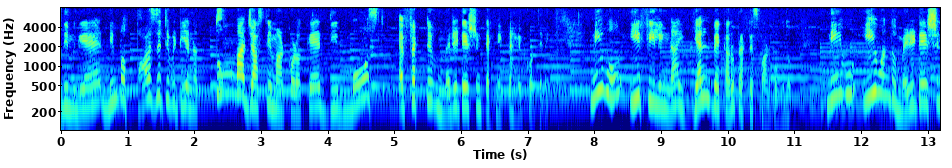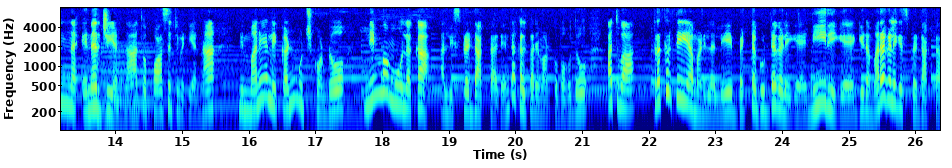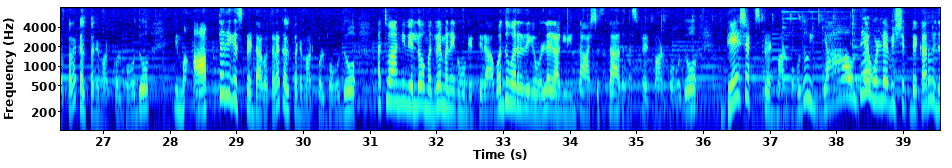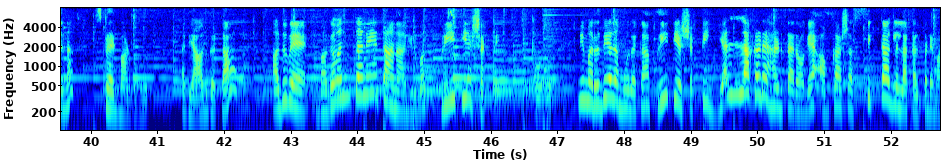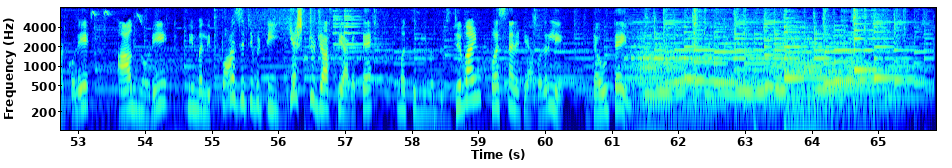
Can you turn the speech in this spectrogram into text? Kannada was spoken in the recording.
ನಿಮಗೆ ನಿಮ್ಮ ಪಾಸಿಟಿವಿಟಿಯನ್ನು ತುಂಬ ಜಾಸ್ತಿ ಮಾಡ್ಕೊಳ್ಳೋಕ್ಕೆ ದಿ ಮೋಸ್ಟ್ ಎಫೆಕ್ಟಿವ್ ಮೆಡಿಟೇಷನ್ ಟೆಕ್ನಿಕ್ನ ಹೇಳ್ಕೊಡ್ತೀನಿ. ನೀವು ಈ ಫೀಲಿಂಗ್ನ ಎಲ್ಲಿ ಬೇಕಾದ್ರೂ ಪ್ರಾಕ್ಟೀಸ್ ಮಾಡಬಹುದು ನೀವು ಈ ಒಂದು ಮೆಡಿಟೇಷನ್ನ ಎನರ್ಜಿಯನ್ನ ಅಥವಾ ಪಾಸಿಟಿವಿಟಿಯನ್ನ ನಿಮ್ಮ ಮನೆಯಲ್ಲಿ ಕಣ್ಣು ಮುಚ್ಕೊಂಡು ನಿಮ್ಮ ಮೂಲಕ ಅಲ್ಲಿ ಸ್ಪ್ರೆಡ್ ಆಗ್ತಾ ಇದೆ ಅಂತ ಕಲ್ಪನೆ ಮಾಡ್ಕೋಬಹುದು. ಅಥವಾ ಪ್ರಕೃತಿಯ ಮಡಿಲಲ್ಲಿ ಬೆಟ್ಟ ಗುಡ್ಡಗಳಿಗೆ, ನೀರಿಗೆ, ಗಿಡ ಮರಗಳಿಗೆ ಸ್ಪ್ರೆಡ್ ಆಗ್ತಾ ಇರೋ ಥರ ಕಲ್ಪನೆ ಮಾಡ್ಕೊಳ್ಬಹುದು. ನಿಮ್ಮ ಆಪ್ತರಿಗೆ ಸ್ಪ್ರೆಡ್ ಆಗೋ ಥರ ಕಲ್ಪನೆ ಮಾಡ್ಕೊಳ್ಬಹುದು. ಅಥವಾ ನೀವೆಲ್ಲೋ ಮದುವೆ ಮನೆಗೆ ಹೋಗಿರ್ತೀರಾ, ವಧುವರರಿಗೆ ಒಳ್ಳೇದಾಗಲಿ ಅಂತ ಆಶಿಸ್ತಾ ಅದನ್ನು ಸ್ಪ್ರೆಡ್ ಮಾಡಬಹುದು. ದೇಶಕ್ಕೆ ಸ್ಪ್ರೆಡ್ ಮಾಡಬಹುದು. ಯಾವುದೇ ಒಳ್ಳೆ ವಿಷಯಕ್ಕೆ ಬೇಕಾದ್ರೂ ಇದನ್ನು ಸ್ಪ್ರೆಡ್ ಮಾಡಬಹುದು. ಅದು ಯಾವ್ದು ಗೊತ್ತಾ? ಅದುವೇ ಭಗವಂತನೇ ತಾನಾಗಿರುವ ಪ್ರೀತಿಯ ಶಕ್ತಿ. ಹೌದು. ನಿಮ್ಮ ಹೃದಯದ ಮೂಲಕ ಪ್ರೀತಿಯ ಶಕ್ತಿ ಎಲ್ಲ ಕಡೆ ಹರಡ್ತಾ ಇರೋಗೆ ಅವಕಾಶ ಸಿಕ್ತಾಗ್ಲೆಲ್ಲ ಕಲ್ಪನೆ ಮಾಡ್ಕೊಳ್ಳಿ. ಆಗ ನೋಡಿ ನಿಮ್ಮಲ್ಲಿ ಪಾಸಿಟಿವಿಟಿ ಎಷ್ಟು ಜಾಸ್ತಿ ಆಗತ್ತೆ ಮತ್ತು ನೀವೊಂದು ಡಿವೈನ್ ಪರ್ಸನಾಲಿಟಿ ಆಗೋದ್ರಲ್ಲಿ ಡೌಟೇ ಇಲ್ಲ.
